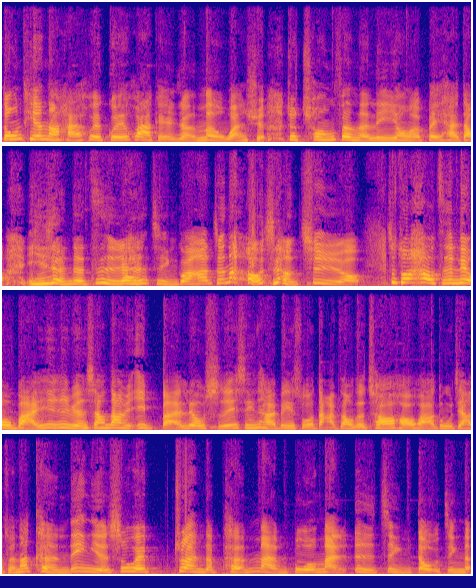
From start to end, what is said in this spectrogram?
冬天呢还会规划给人们玩雪，就充分的利用了北海道宜人的自然景观啊，真的好想去哦！这座耗资六百亿日元，相当于一百六十亿新台币所打造的超豪华度假村，那肯定也是会。赚得盆满钵满、日进斗金的，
